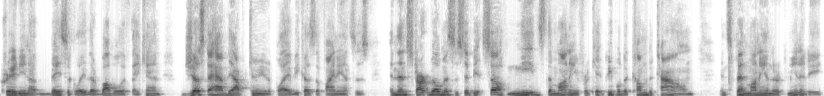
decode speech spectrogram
creating a basically their bubble if they can just to have the opportunity to play because the finances and then Starkville, Mississippi itself needs the money for people to come to town and spend money in their community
